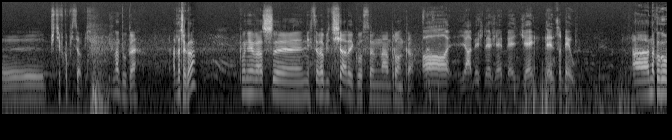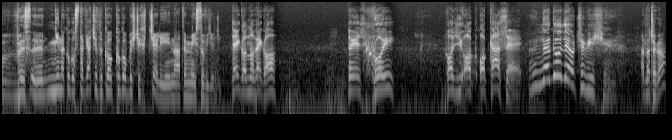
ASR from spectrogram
Yy, przeciwko PiSowi. Na Dudę. A dlaczego? Ponieważ e, nie chcę robić siary głosem na Bronka. O, ja myślę, że będzie ten, co był. A na kogo wy, y, nie na kogo stawiacie, tylko kogo byście chcieli na tym miejscu widzieć? Tego nowego to jest chuj. Chodzi o, o kasę. Na Dudę oczywiście, A dlaczego?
